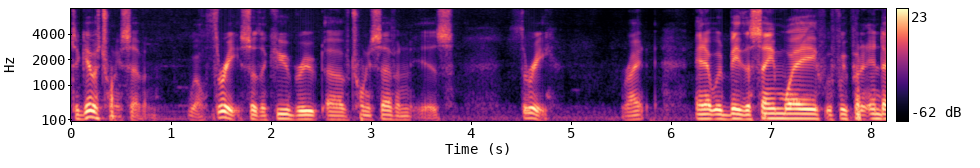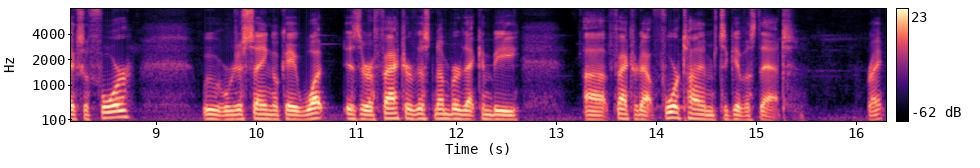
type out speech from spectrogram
to give us 27? well, 3. So the cube root of 27 is 3, right? And it would be the same way if we put an index of 4. We were just saying, okay, what is there a factor of this number that can be uh, factored out four times to give us that, right?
